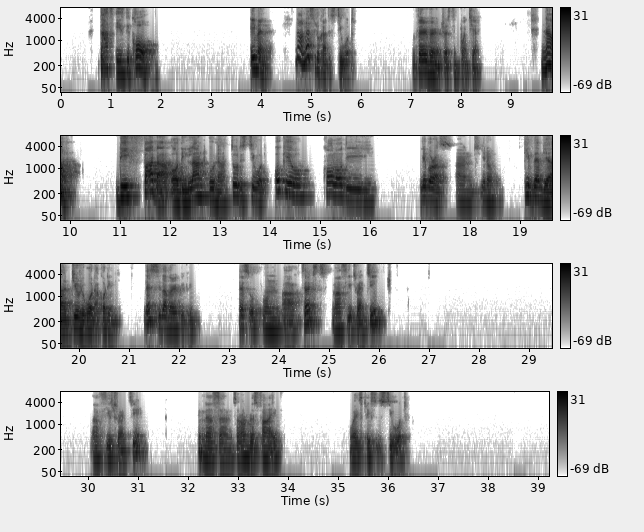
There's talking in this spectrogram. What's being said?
That is the call. Amen. Now let's look at the steward. Very, very interesting point here. Now, the father or the landowner told the steward, okay, oh, call all the laborers and, you know, give them their due reward accordingly. Let's see that very quickly. Let's open our text, Matthew 20. Matthew 20. I think that's um, around verse 5, where it speaks to the steward.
